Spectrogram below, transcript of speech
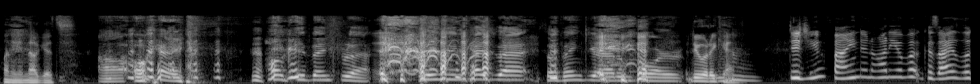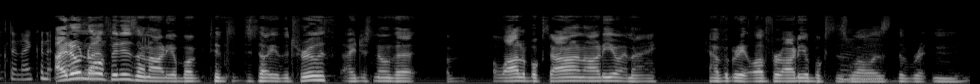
plenty of nuggets. Uh, okay. okay, thanks for that. I didn't catch that, so thank you, Adam, for do what I can. Did you find an audiobook? Because I looked and I couldn't. I don't know if it is an audiobook. To, to, to tell you the truth, I just know that a, a, lot of books are on audio, and I have a great love for audiobooks as mm-hmm. well as the written,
